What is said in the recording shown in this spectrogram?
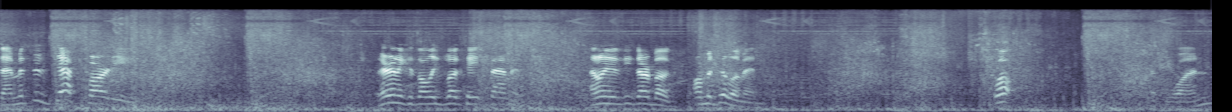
It's Samus's death party! They're gonna cause all these bugs hate Samus. I don't think these are bugs. Armadillo men. Well, that's one.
